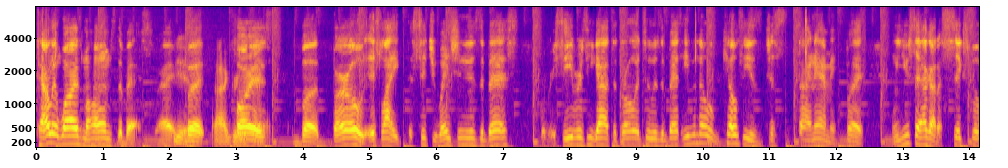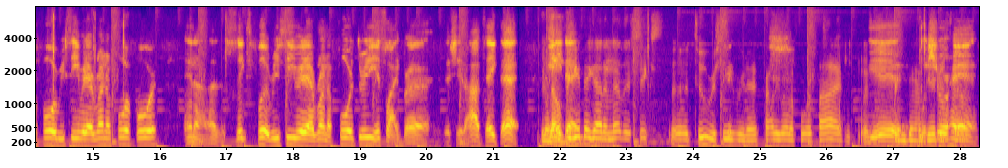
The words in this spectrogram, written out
Talent wise, Mahomes the best, right? Yeah. But far as but Burrow, it's like the situation is the best. The receivers he got to throw it to is the best. Even though Kelce is just dynamic, but when you say I got a six foot four receiver that run a four four and a, a six foot receiver that run a four three, it's like, bruh, this shit, I'll take that. And don't forget they got another six uh, two receiver that probably run a four five. Yeah, with sure hands,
